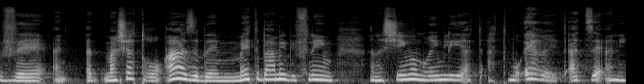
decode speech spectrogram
ומה שאת רואה זה באמת בא מבפנים. אנשים אומרים לי, את, את מוארת, את זה, אני,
